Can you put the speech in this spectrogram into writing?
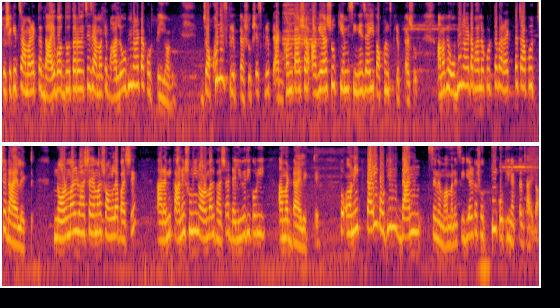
তো সেক্ষেত্রে আমার একটা দায়বদ্ধতা রয়েছে যে আমাকে ভালো অভিনয়টা করতেই হবে। যখনই স্ক্রিপ্ট আসুক, সে স্ক্রিপ্ট এক ঘণ্টা আসা, আগে আসুক কি আমি সিনে যাই, তখন স্ক্রিপ্ট আসুক। আমাকে অভিনয়টা ভালো করতে হবে, আর একটা চাপ হচ্ছে ডায়ালেক্ট নর্মাল ভাষায় আমার সংলাপ আসে, আর আমি কানে শুনি নর্মাল ভাষা ডেলিভারি করি আমার ডায়ালেক্টে তো অনেকটাই কঠিন দান সিনেমা মানে সিরিয়ালটা সত্যিই কঠিন একটা জায়গা।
